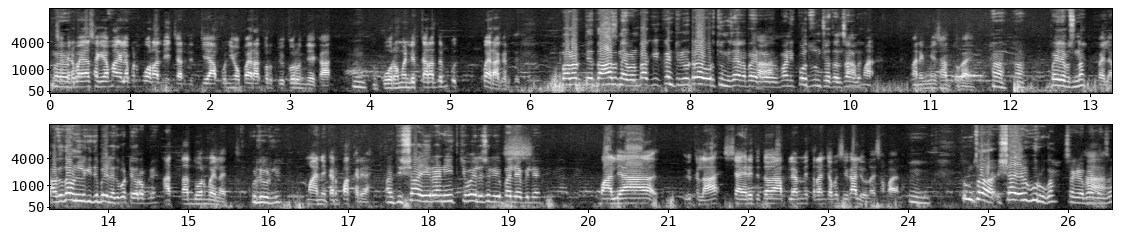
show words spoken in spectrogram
समीर बाया सगळ्या मागल्या पण पोरांना विचारतात की आपण ह्यो पैरा करतोय करून दे का. पोरं म्हणलीत करा तर पैरा करतात. मला वाटतं आज नाही पण बाकी कंटिन्यू ड्रायव्हर तुम्ही ना बाय ड्रायव्हर माणिक पळतो तुमच्या चांगला. आणि मी सांगतो काय. हा हा. पहिल्यापासून ना? पहिल्यापासून. आता धावलेली किती बैल आहेत गोट्यावर आपल्या आता दोन बैल आहेत. कुठली कुठली? मानेकर पाखऱ्या आणि ती शाहीर आणि इतकी बैल सगळी बल्या बिल्या? बाल्या विकला. शायरी तिथं आपल्या मित्रांच्या पाशी घालवलाय सांभाळायला. हम्म. तुमचा शाहीर गुरु का सगळ्या बैलांचा?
